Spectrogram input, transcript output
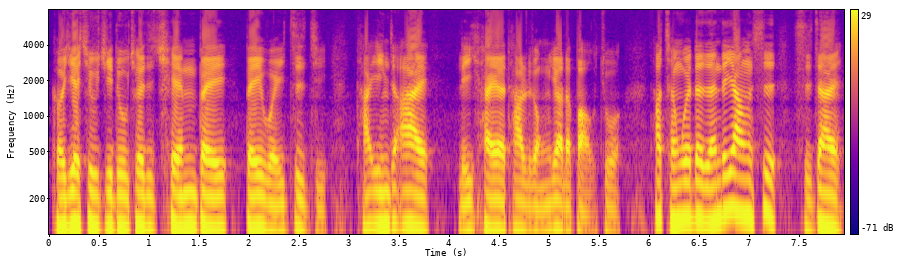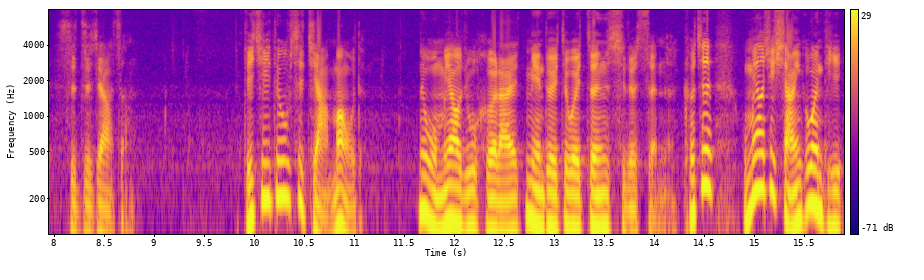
可耶稣基督却是谦卑卑微自己，他因着爱离开了他荣耀的宝座，他成为了人的样式，死在十字架上。敌基督是假冒的，那我们要如何来面对这位真实的神呢？可是我们要去想一个问题：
